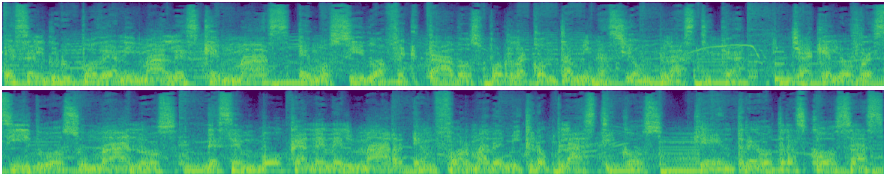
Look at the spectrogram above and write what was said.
es el grupo de animales que más hemos sido afectados por la contaminación plástica, ya que los residuos humanos desembocan en el mar en forma de microplásticos, que entre otras cosas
